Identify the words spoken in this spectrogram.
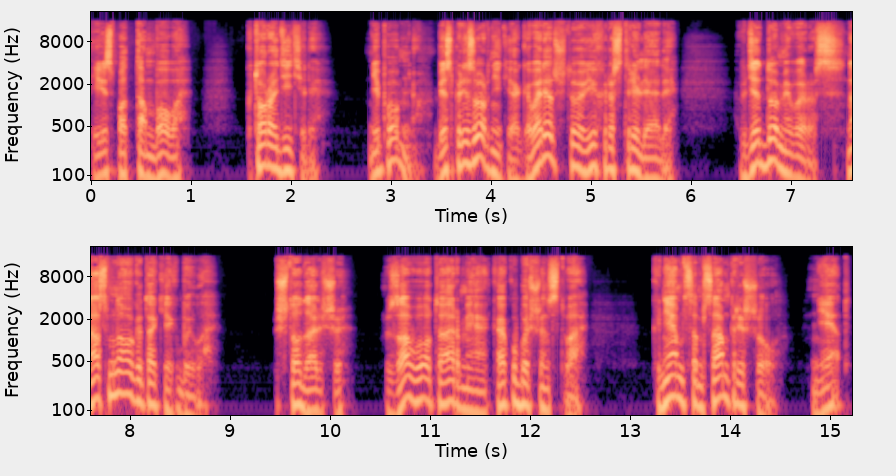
«Из-под Тамбова». «Кто родители?» «Не помню. Беспризорники, а говорят, что их расстреляли. В детдоме вырос. Нас много таких было. Что дальше? Завод, армия, как у большинства. К немцам сам пришел? Нет.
